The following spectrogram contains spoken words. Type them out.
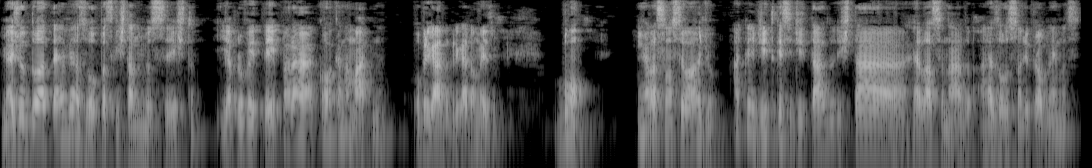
Me ajudou até a ver as roupas que estão no meu cesto e aproveitei para colocar na máquina. Obrigado, obrigado mesmo. Bom, em relação ao seu áudio, acredito que esse ditado está relacionado à resolução de problemas.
